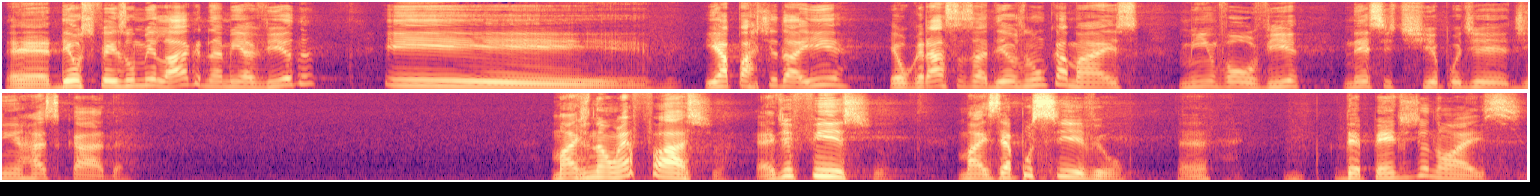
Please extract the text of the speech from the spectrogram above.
É, Deus fez um milagre na minha vida e, e a partir daí, eu, graças a Deus, nunca mais me envolvi nesse tipo de, de enrascada. Mas não é fácil, é difícil, mas é possível. Né? Depende de nós.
